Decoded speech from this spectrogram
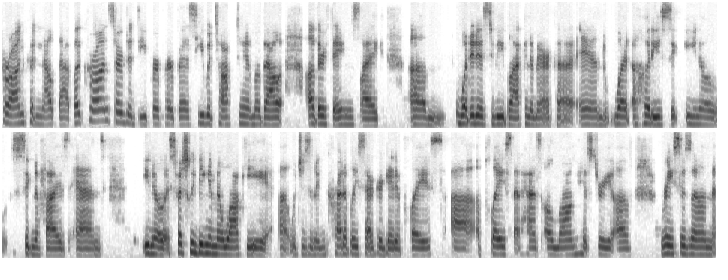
Caron couldn't out that. But Caron served a deeper purpose. He would talk to him about other things like um, what it is to be black in America and what a hoodie, you know, signifies and you know, especially being in Milwaukee, uh, which is an incredibly segregated place, uh, a place that has a long history of racism,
